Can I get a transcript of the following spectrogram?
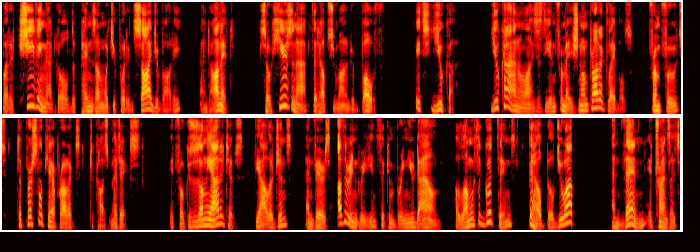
But achieving that goal depends on what you put inside your body and on it. So here's an app that helps you monitor both. It's Yuka. Yuka analyzes the information on product labels, from foods to personal care products to cosmetics. It focuses on the additives, the allergens, and various other ingredients that can bring you down, along with the good things that help build you up. And then it translates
